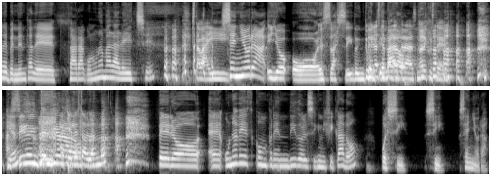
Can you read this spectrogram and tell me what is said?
dependienta de Zara con una mala leche. Estaba ahí. Señora. Y yo, oh, eso ha sido Tú intencionado. miraste para atrás, ¿no? Dijiste, Ha ¿quién? sido intencionado. ¿A quién le está hablando? Pero eh, una vez comprendido el significado, pues sí, sí, señora.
